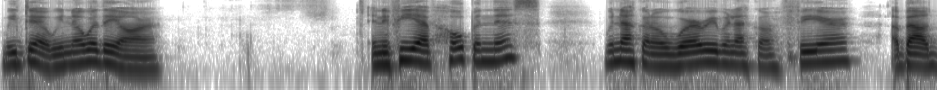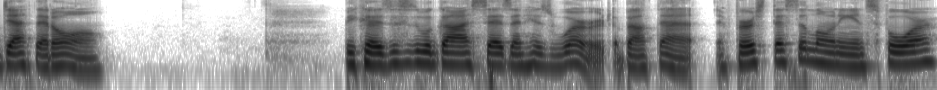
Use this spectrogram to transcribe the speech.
We do. We know where they are. And if we have hope in this, we're not going to worry, we're not going to fear about death at all. Because this is what God says in His Word about that. In 1 Thessalonians 4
